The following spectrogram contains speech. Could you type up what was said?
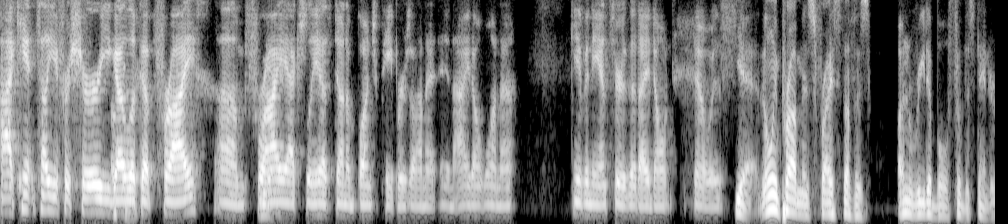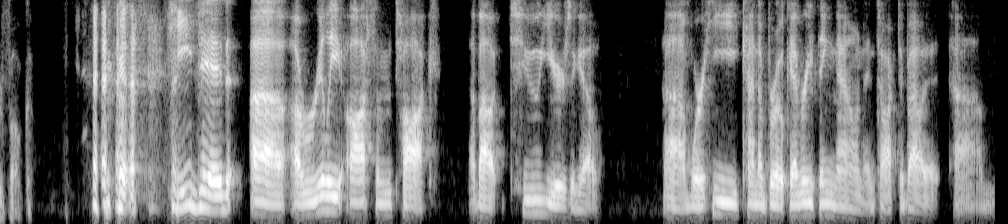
I can't tell you for sure. You got to look up Fry. Um, Fry actually has done a bunch of papers on it, and I don't want to give an answer that I don't know is. yeah the only problem is fry stuff is unreadable for the standard folk he did uh, a really awesome talk about two years ago um, where he kind of broke everything down and talked about it. Um,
